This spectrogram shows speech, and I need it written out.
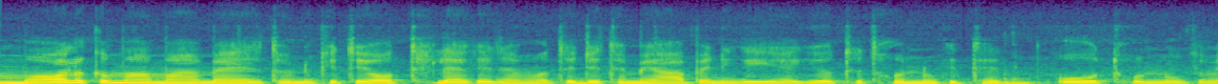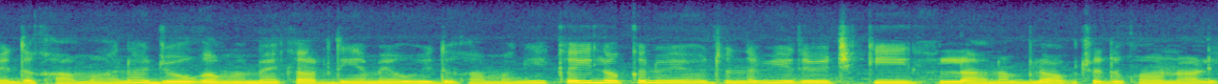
ਮੋਲ ਘੁੰਮਾਵਾਂ, ਮੈਂ ਤੁਹਾਨੂੰ ਕਿਤੇ ਉੱਥੇ ਲੈ ਕੇ ਜਾਵਾਂ, ਉੱਥੇ ਜਿੱਥੇ ਮੈਂ ਆਪ ਹੀ ਨਹੀਂ ਗਈ ਹੈਗੀ, ਉੱਥੇ ਤੁਹਾਨੂੰ ਕਿੱਥੇ, ਉਹ ਤੁਹਾਨੂੰ ਕਿਵੇਂ ਦਿਖਾਵਾਂ ਹੈ ਨਾ ਜੋ ਕੰਮ ਮੈਂ ਕਰਦੀ ਹਾਂ ਮੈਂ ਉਹੀ ਦਿਖਾਵਾਂਗੀ। ਕਈ ਲੋਕਾਂ ਨੂੰ ਇਹ ਹੋ ਜਾਂਦਾ ਵੀ ਇਹਦੇ ਵਿੱਚ ਕੀ ਗੱਲ ਆ ਹੈ ਨਾ ਬਲੌਗ 'ਚ ਦਿਖਾਉਣ ਵਾਲੀ।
